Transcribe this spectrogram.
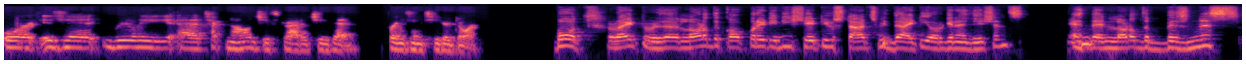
Or is it really a technology strategy that brings them to your door? Both, right? A lot of the corporate initiative starts with the IT organizations, and then a lot of the business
